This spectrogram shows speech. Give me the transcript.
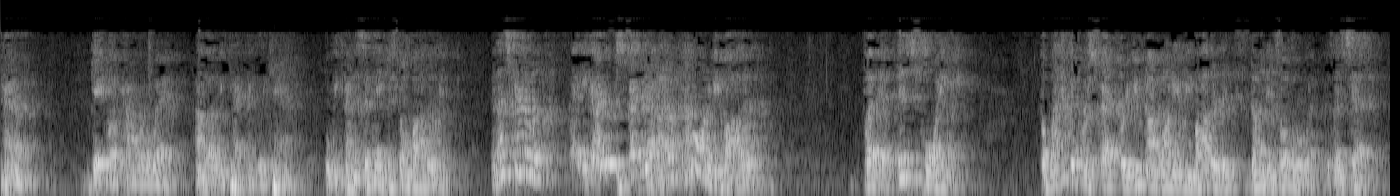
kind of gave our power away. Not that we technically can, but we kind of said, hey, just don't bother me. And that's kind of a, I respect that. I don't, I don't want to be bothered. But at this point, the lack of respect for you not wanting to be bothered, it's done. It's over with. As I said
